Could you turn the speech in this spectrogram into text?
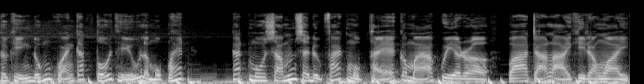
thực hiện đúng khoảng cách tối thiểu là 1 mét. Khách mua sắm sẽ được phát một thẻ có mã QR và trả lại khi ra ngoài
